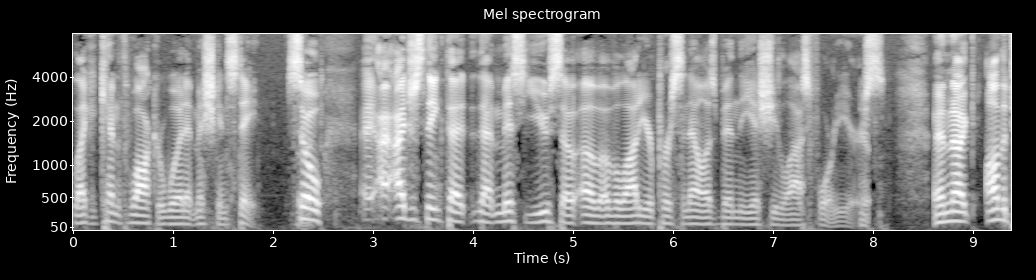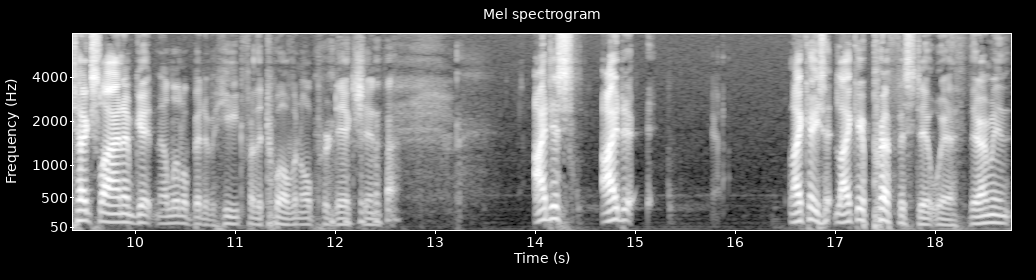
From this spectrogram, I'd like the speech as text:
like a Kenneth Walker would at Michigan State. So I, I just think that that misuse of, of, of a lot of your personnel has been the issue the last four years. And like on the text line, I'm getting a little bit of heat for the 12 and 0 prediction. I just I like I said, like I prefaced it with there. I mean,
